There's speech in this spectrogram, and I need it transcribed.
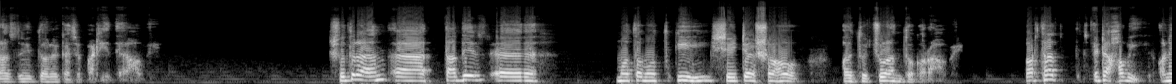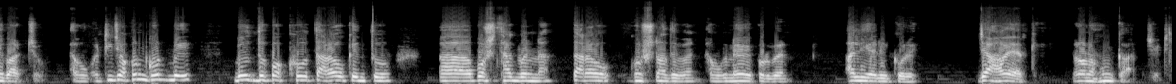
রাজনৈতিক দলের কাছে পাঠিয়ে দেওয়া হবে। সুতরাং তাদের মতামত কি সেইটা সহ হয়তো চূড়ান্ত করা হবে। অর্থাৎ এটা হবেই অনিবার্য। এবং এটি যখন ঘটবে বিরুদ্ধ পক্ষ তারাও কিন্তু বসে থাকবেন না। তারাও ঘোষণা দেবেন এবং নেমে পড়বেন আলি আলি করে। যা হয় আর কি রণহুঙ্কার যেটি।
